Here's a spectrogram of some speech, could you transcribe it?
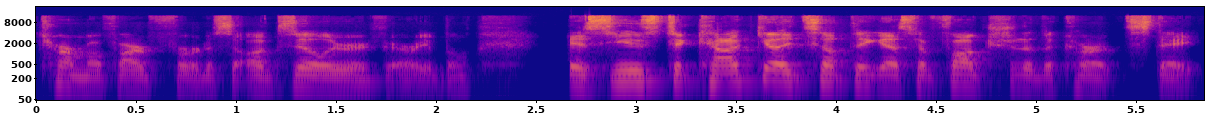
term of Hartford is auxiliary variable, is used to calculate something as a function of the current state.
